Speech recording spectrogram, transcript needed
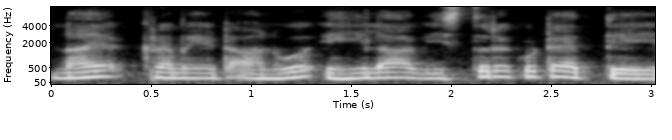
ණය ක්‍රමයට අනුව එහිලා විස්තර කොට ඇත්තේය.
